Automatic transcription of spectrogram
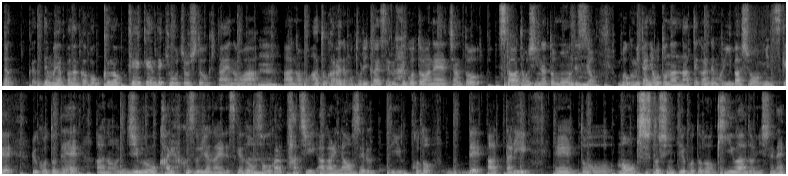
なんかでもやっぱなんか僕の経験で強調しておきたいのは、うん、あの後からでも取り返せるってことはねちゃんと伝わってほしいなと思うんですよ、うん、僕みたいに大人になってからでも居場所を見つけることであの自分を回復するじゃないですけど、うん、そこから立ち上がり直せるっていうことであったりえーとまあ、オキシトシンっていう言葉をキーワードにしてね、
